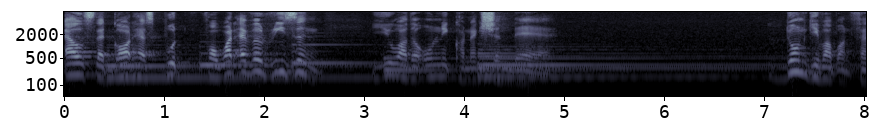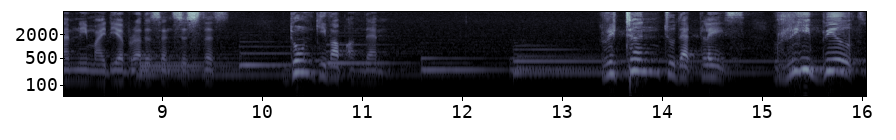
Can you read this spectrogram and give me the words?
else that God has put for whatever reason. You are the only connection there. Don't give up on family, my dear brothers and sisters. Don't give up on them. Return to that place. Rebuild.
